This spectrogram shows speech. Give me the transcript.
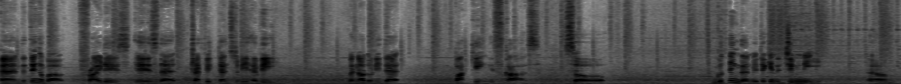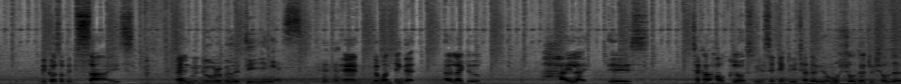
And the thing about Fridays is that traffic tends to be heavy. But not only that, parking is scarce. So, good thing then we're taking the Jimny um, because of its size and maneuverability. Yes. and the one thing that I'd like to highlight is check out how close we are sitting to each other. We're almost shoulder to shoulder.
